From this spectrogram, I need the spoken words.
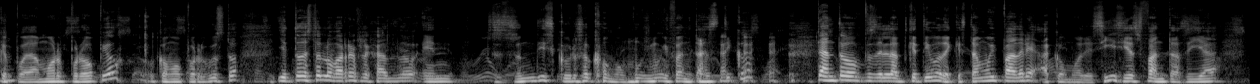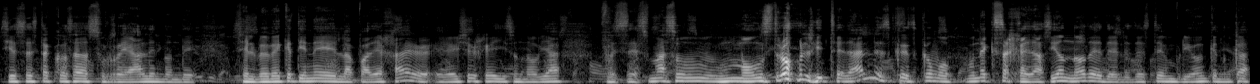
que por amor propio, como por gusto. Y todo esto lo va reflejando en pues, un discurso como muy, muy fantástico. Tanto pues el de que está muy padre a como de sí es fantasía, sí es esta cosa surreal en donde si el bebé que tiene la pareja, Eraserhead y su novia, pues es más un, un monstruo, literal. Es que es como una exageración, ¿no? De, de- de este embrión que nunca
